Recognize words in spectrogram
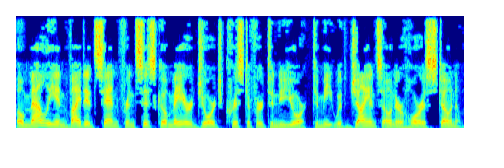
O'Malley invited San Francisco Mayor George Christopher to New York to meet with Giants owner Horace Stoneham.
